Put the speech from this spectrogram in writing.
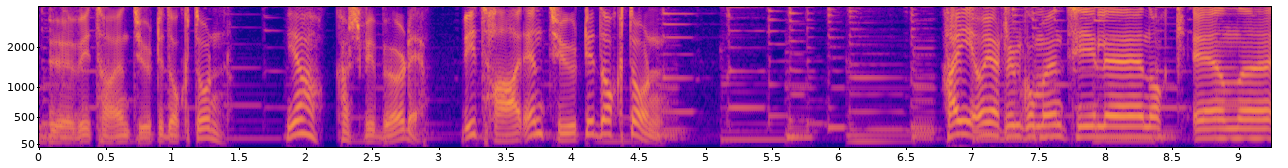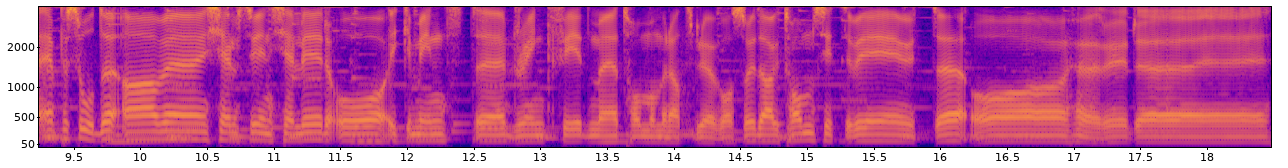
Bør vi ta en tur til doktoren? Ja, kanskje vi bør det. Vi tar en tur til doktoren! Hei og hjertelig velkommen til eh, nok en eh, episode av eh, Kjell Svinkjeller og ikke minst Drinkfeed med Tom og Merete Løvaas. Og i dag, Tom, sitter vi ute og hører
